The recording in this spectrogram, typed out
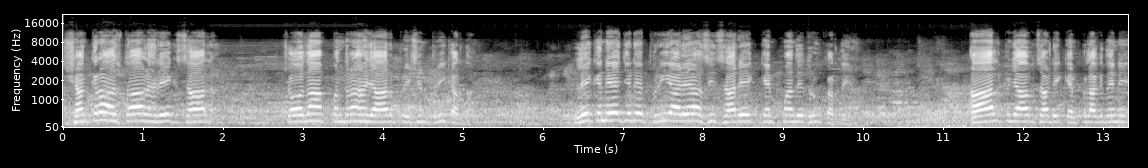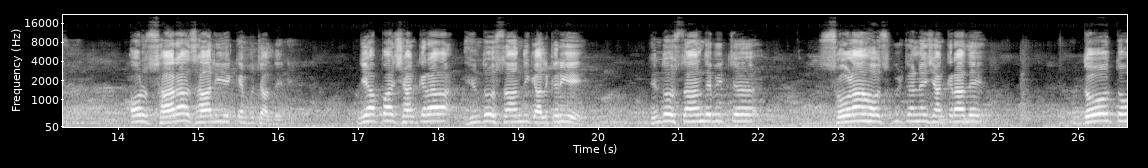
ਸ਼ੰਕਰਾ ਹਸਪਤਾਲ ਹਰੇਕ ਸਾਲ 14 15 ਹਜ਼ਾਰ ਆਪਰੇਸ਼ਨ ਫ੍ਰੀ ਕਰਦਾ। ਲੇਕਿਨ ਇਹ ਜਿਹੜੇ ਫ੍ਰੀ ਵਾਲੇ ਆ ਅਸੀਂ ਸਾਰੇ ਕੈਂਪਾਂ ਦੇ ਥਰੂ ਕਰਦੇ ਹਾਂ। ਆਲ ਪੰਜਾਬ ਸਾਡੇ ਕੈਂਪ ਲੱਗਦੇ ਨੇ ਔਰ ਸਾਰਾ ਸਾਲ ਹੀ ਇਹ ਕੈਂਪ ਚੱਲਦੇ ਨੇ। ਜੇ ਆਪਾਂ ਸ਼ੰਕਰਾ ਹਿੰਦੁਸਤਾਨ ਦੀ ਗੱਲ ਕਰੀਏ ਹਿੰਦੁਸਤਾਨ ਦੇ ਵਿੱਚ 16 ਹਸਪੀਟਲ ਨੇ ਸ਼ੰਕਰਾ ਦੇ। 2 ਤੋਂ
